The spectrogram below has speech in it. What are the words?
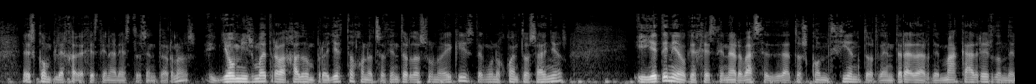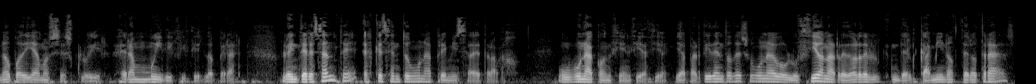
compleja de gestionar estos entornos. Yo mismo he trabajado en proyectos con 802.1x, tengo unos cuantos años y he tenido que gestionar bases de datos con cientos de entradas de MAC address donde no podíamos excluir. Era muy difícil de operar. Lo interesante es que sentó una premisa de trabajo hubo una concienciación. Y a partir de entonces hubo una evolución alrededor del, camino cero tras.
